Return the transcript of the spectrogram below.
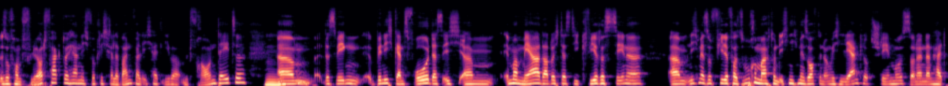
so vom Flirtfaktor her nicht wirklich relevant weil ich halt lieber mit Frauen date Hm. ähm, deswegen bin ich ganz froh dass ich ähm, immer mehr dadurch dass die queere Szene ähm, nicht mehr so viele Versuche macht und ich nicht mehr so oft in irgendwelchen Lernclubs stehen muss sondern dann halt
